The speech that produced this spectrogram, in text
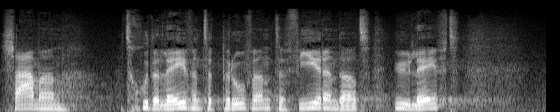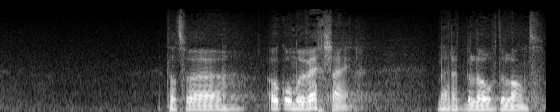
Samen het goede leven te proeven, te vieren dat u leeft. Dat we ook onderweg zijn naar het beloofde land.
